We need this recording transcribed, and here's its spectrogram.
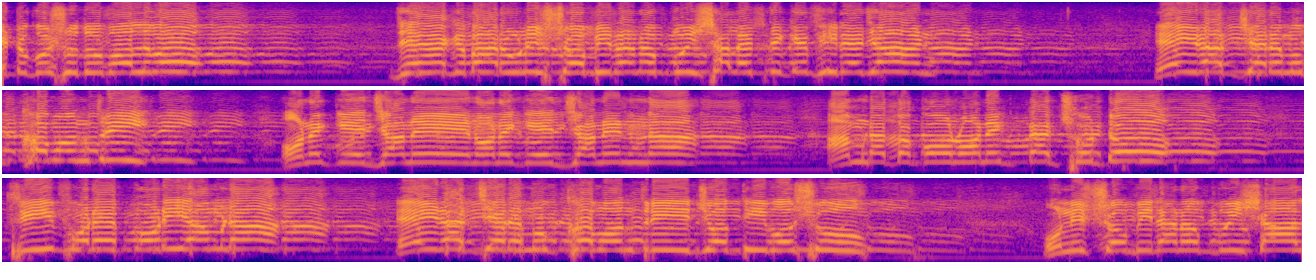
এটুকু শুধু বলব যে একবার উনিশশো বিরানব্বই সালের দিকে ফিরে যান। এই রাজ্যের মুখ্যমন্ত্রী, অনেকে জানেন অনেকে জানেন না। আমরা তখন অনেকটা ছোট থ্রি ফোরে পড়ি আমরা। এই রাজ্যের মুখ্যমন্ত্রী জ্যোতি বসু উনিশশো বিরানব্বই সাল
